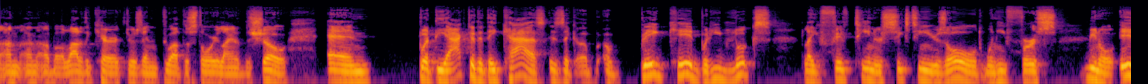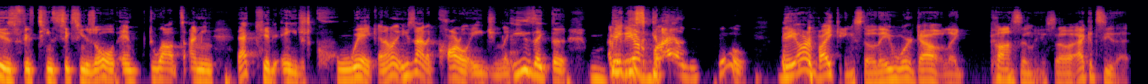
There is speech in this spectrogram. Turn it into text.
on, on on a lot of the characters and throughout the storyline of the show. And but the actor that they cast is like a, a big kid, but he looks like 15 or 16 years old when he first you know is 15 16 years old and throughout i mean that kid aged quick and I don't, he's not a carl aging like he's like the they biggest are- guy on the show they are Vikings though. They work out like constantly, so I could see that.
